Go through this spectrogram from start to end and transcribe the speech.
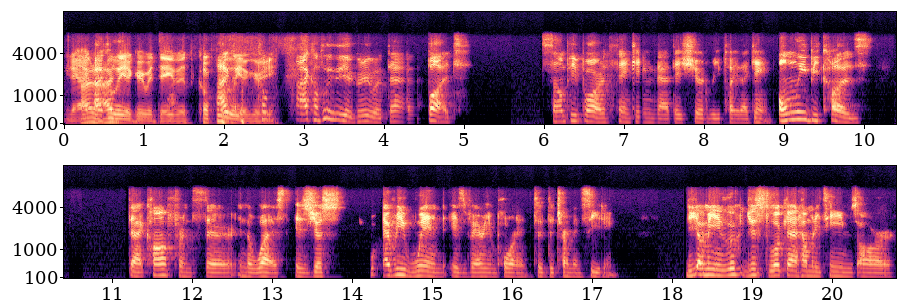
Yeah, I, I completely I, agree with David. Completely I, agree. I completely agree with that. But some people are thinking that they should replay that game only because that conference there in the West is just every win is very important to determine seeding. I mean, look just look at how many teams are.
